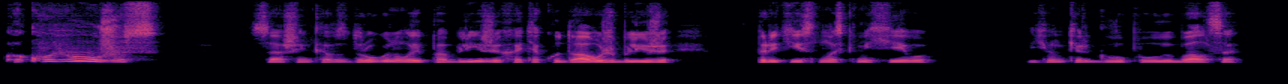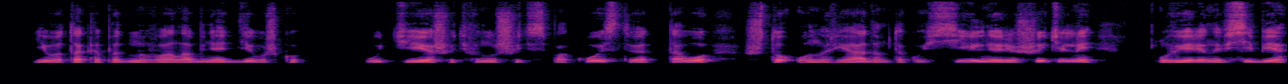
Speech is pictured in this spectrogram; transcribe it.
Какой ужас! Сашенька вздрогнула и поближе, хотя куда уж ближе, притиснулась к Михееву. Юнкер глупо улыбался. Его так и подмывало обнять девушку, утешить, внушить спокойствие от того, что он рядом, такой сильный, решительный, уверенный в себе.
